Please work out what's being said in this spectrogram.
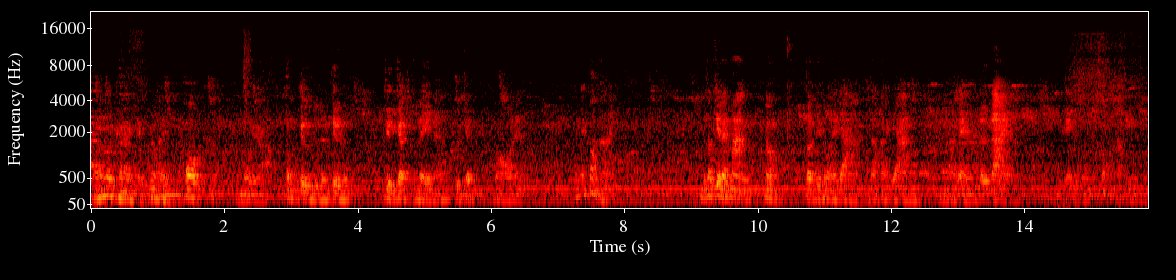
แล้วไม่ใช่เลย พอ โมยา ต้องจืดจืดจืดจากไหนนะจืดจากหมอเนี่ยยังไง ก็หายไม่ต้องคิดอะไรมากเนาะตอนนี้นวดยาแล้วให้ยาเนาะอะไรเลิกได้เก่งลงสองครั้งเองหาย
